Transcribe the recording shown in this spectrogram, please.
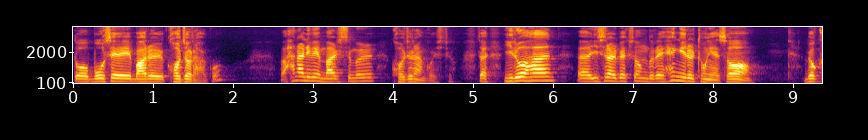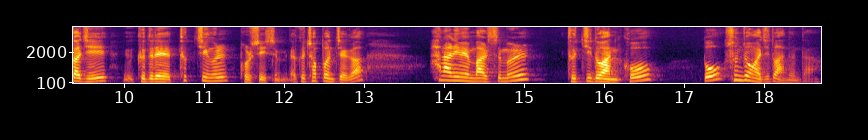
또 모세의 말을 거절하고 하나님의 말씀을 거절한 것이죠. 자, 이러한 어, 이스라엘 백성들의 행위를 통해서 몇 가지 그들의 특징을 볼 수 있습니다. 그 첫 번째가 하나님의 말씀을 듣지도 않고 또 순종하지도 않는다.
